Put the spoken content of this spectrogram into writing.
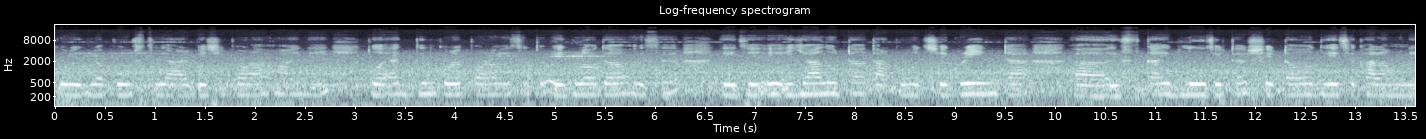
করে এগুলো পরছি আর বেশি পরা হয় নাই তো একদিন করে পরা হয়েছে। তো এগুলো দেওয়া হয়েছে। এই যে ইয়ালোটা তারপর হচ্ছে গ্রিনটা স্কাই ব্লু যেটা, সেটাও দিয়েছে খালামুনি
